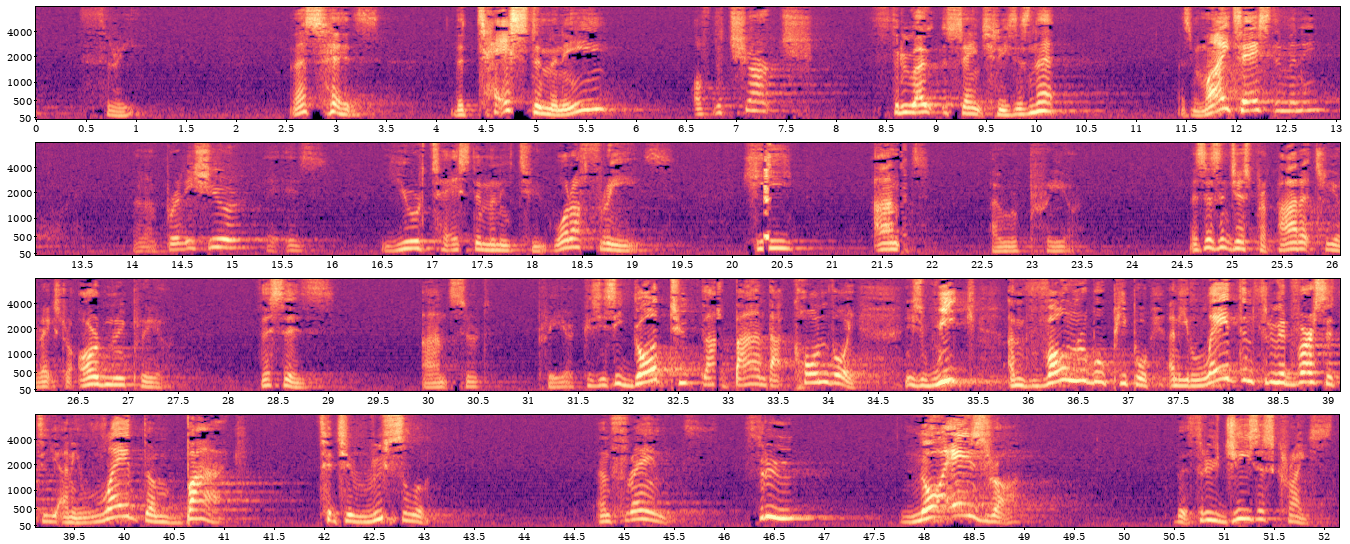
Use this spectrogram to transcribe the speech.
This is the testimony of the church throughout the centuries, isn't it? It's my testimony, and I'm pretty sure it is your testimony too. What a phrase. He answered our prayer. This isn't just preparatory or extraordinary prayer. This is answered prayer. Because you see, God took that band, that convoy, these weak and vulnerable people, and He led them through adversity and He led them back to Jerusalem. And friends, through not Ezra, but through Jesus Christ,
